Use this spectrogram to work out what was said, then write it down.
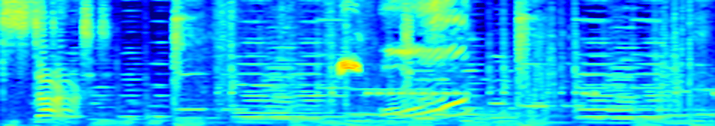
Start. Hmm.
